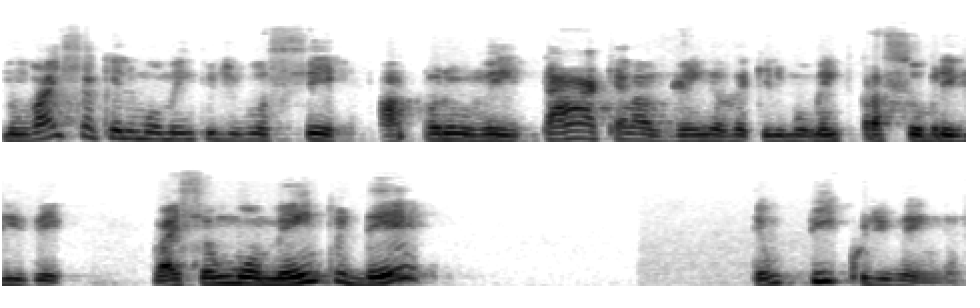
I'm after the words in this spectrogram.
não vai ser aquele momento de você aproveitar aquelas vendas daquele momento para sobreviver. Vai ser um momento de ter um pico de vendas,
